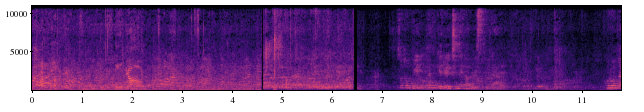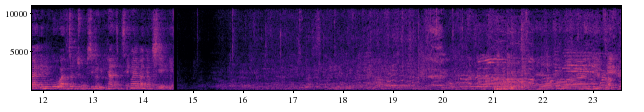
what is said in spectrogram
너 어디야? 소독 및 환기를 진행하고 있습니다. 코로나19 완전 종식을 위한 생활 방역 시행에 오 정말 눈물 났어.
